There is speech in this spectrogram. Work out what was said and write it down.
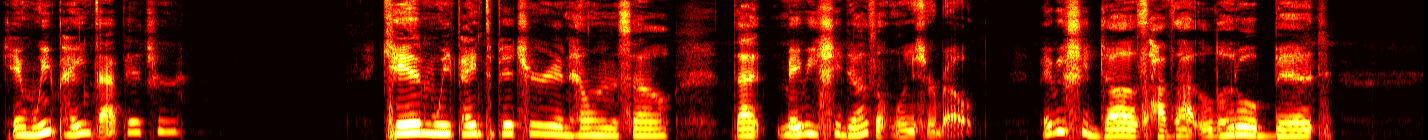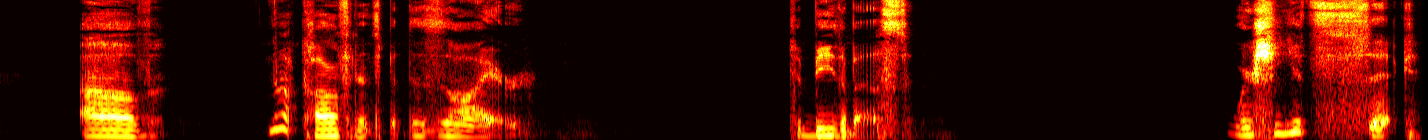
Can we paint that picture? Can we paint the picture in Hell in a Cell that maybe she doesn't lose her belt? Maybe she does have that little bit of not confidence but desire to be the best. Where she gets sick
